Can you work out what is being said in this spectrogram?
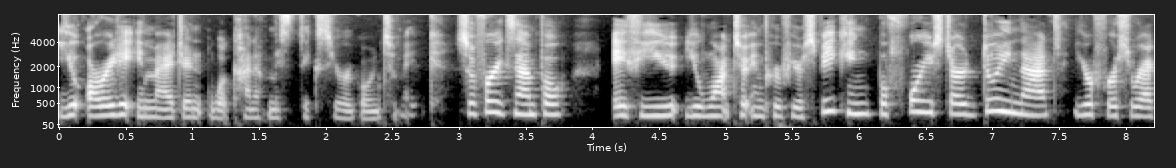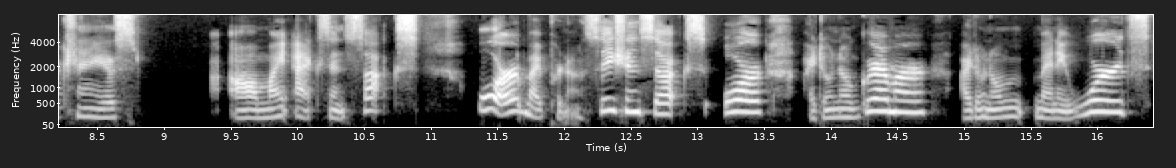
you already imagine what kind of mistakes you're going to make. So for example, if you you want to improve your speaking, before you start doing that, your first reaction is, uh, "My accent sucks." Or my pronunciation sucks, or I don't know grammar, I don't know many words,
